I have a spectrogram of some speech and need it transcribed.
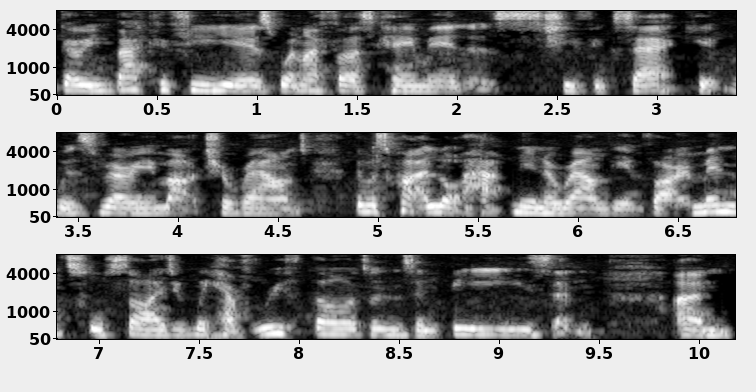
going back a few years when I first came in as chief exec, it was very much around. There was quite a lot happening around the environmental side, and we have roof gardens and bees, and um,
